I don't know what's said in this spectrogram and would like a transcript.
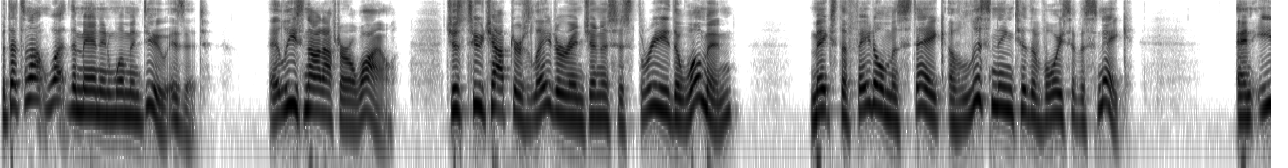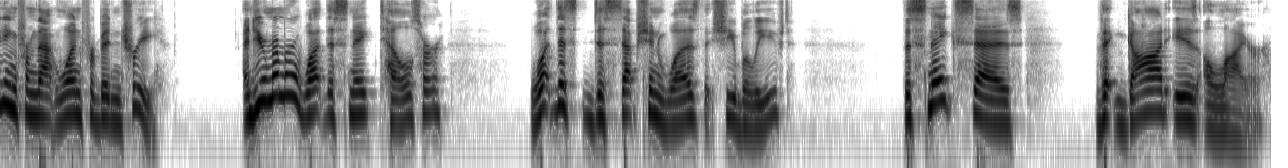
But that's not what the man and woman do, is it? At least not after a while. Just two chapters later in Genesis 3, the woman makes the fatal mistake of listening to the voice of a snake and eating from that one forbidden tree. And do you remember what the snake tells her? What this deception was that she believed? The snake says that God is a liar,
